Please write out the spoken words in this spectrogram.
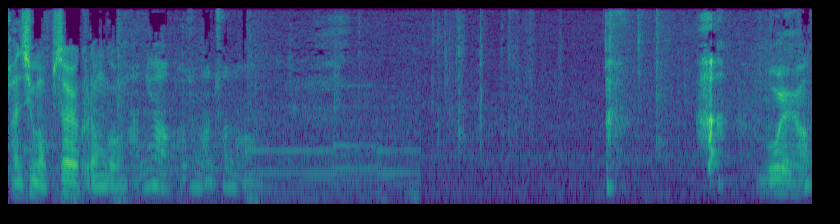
관심 없어요 그런 거. 아니야, 관심 많잖아. 뭐예요?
